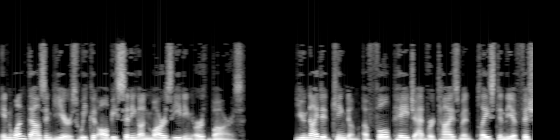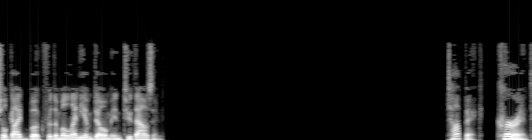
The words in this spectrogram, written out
In 1000 years we could all be sitting on Mars eating Earth bars. United Kingdom a full-page advertisement placed in the official guide book for the Millennium Dome in 2000. Current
